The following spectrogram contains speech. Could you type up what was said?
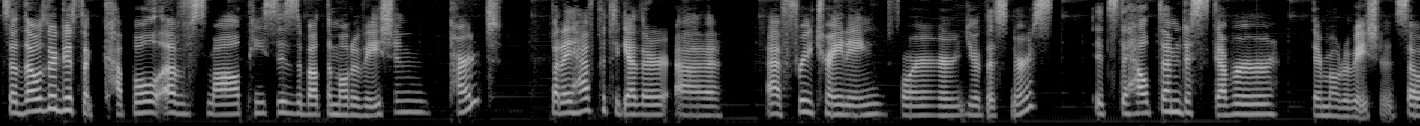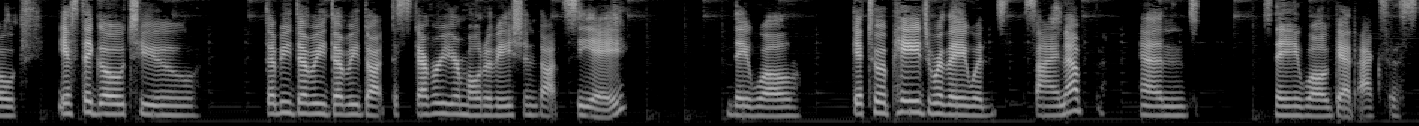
so those are just a couple of small pieces about the motivation part. But I have put together a, a free training for your listeners. It's to help them discover their motivation. So if they go to www.discoveryourmotivation.ca, they will get to a page where they would sign up and they will get access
